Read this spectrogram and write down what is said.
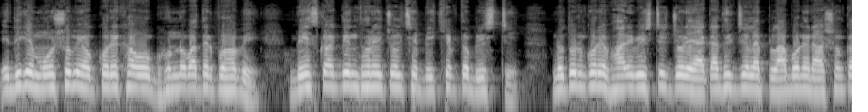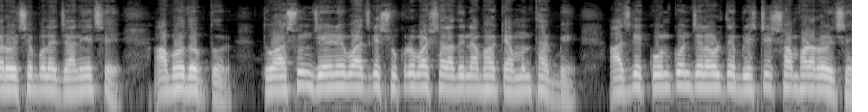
এদিকে মৌসুমি অক্ষরেখা ও ঘূর্ণবাতের প্রভাবে বেশ কয়েকদিন ধরেই চলছে বিক্ষিপ্ত বৃষ্টি। নতুন করে ভারী বৃষ্টির জোরে একাধিক জেলায় প্লাবনের আশঙ্কা রয়েছে বলে জানিয়েছে আবহাওয়া দপ্তর। তো আসুন জেনে নেব আজকে শুক্রবার সারাদিন আবহাওয়া কেমন থাকবে। আজকে কোন কোন জেলাগুলিতে বৃষ্টির সম্ভাবনা রয়েছে?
